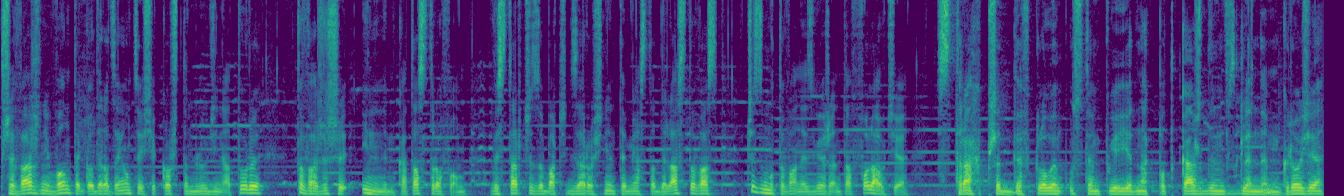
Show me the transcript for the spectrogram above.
Przeważnie wątek odradzającej się kosztem ludzi natury towarzyszy innym katastrofom. Wystarczy zobaczyć zarośnięte miasta The Last of Us czy zmutowane zwierzęta w Falloutie. Strach przed Deathclawem ustępuje jednak pod każdym względem grozie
